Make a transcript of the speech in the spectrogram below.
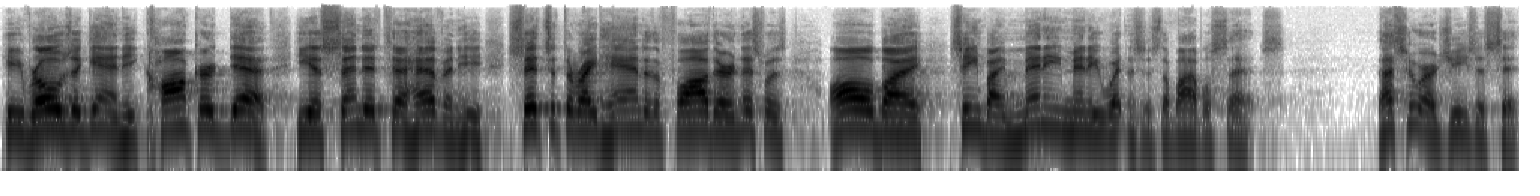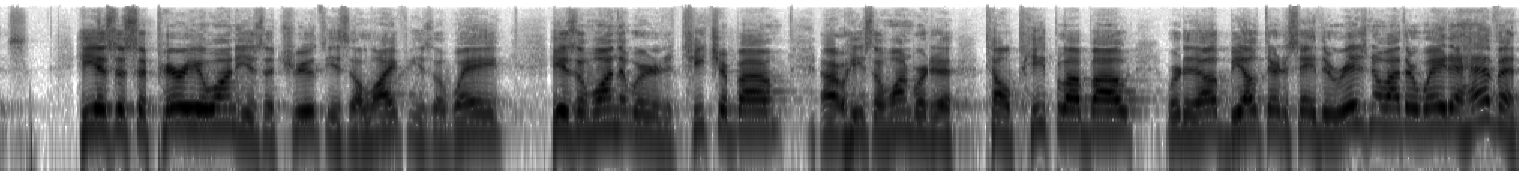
he rose again. He conquered death. He ascended to heaven. He sits at the right hand of the Father. And this was all by seen by many, many witnesses, the Bible says. That's who our Jesus is. He is the superior one. He is the truth. He is the life. He is the way. He is the one that we're to teach about. Uh, he's the one we're to tell people about. We're to be out there to say there is no other way to heaven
